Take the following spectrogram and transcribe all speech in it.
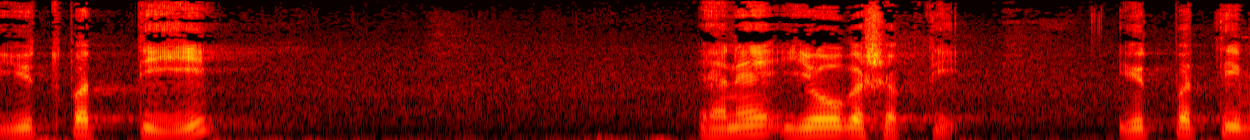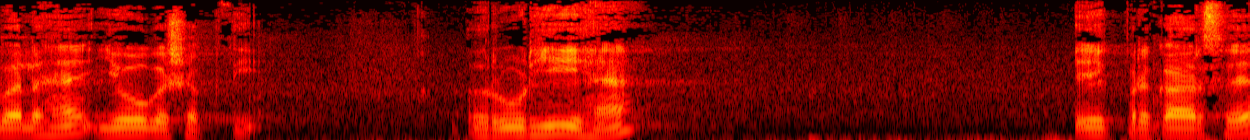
युत्पत्ति यानी योग शक्ति युत्पत्ति बल है योग शक्ति रूढ़ी है, एक प्रकार से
